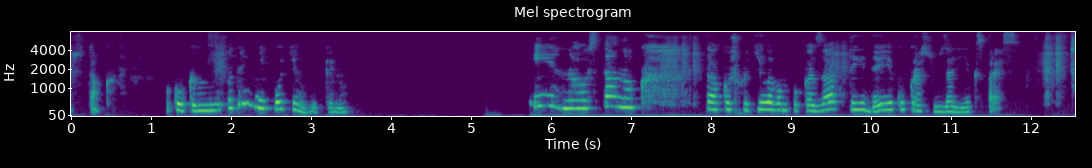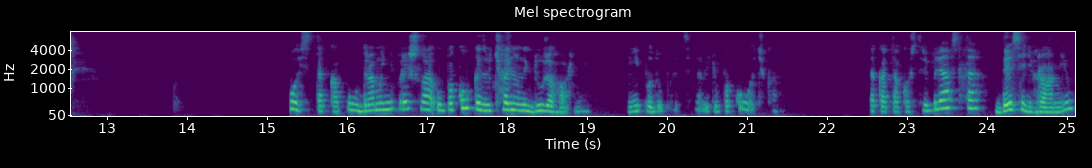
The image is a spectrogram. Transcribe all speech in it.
Ось так. Упаковки мені не потрібні, потім викину. І наостанок також хотіла вам показати деяку красу з Аліекспрес. Ось така пудра мені прийшла. Упаковки, звичайно, у них дуже гарні. Мені подобається навіть упаковочка. Така також срібляста, 10 грамів.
